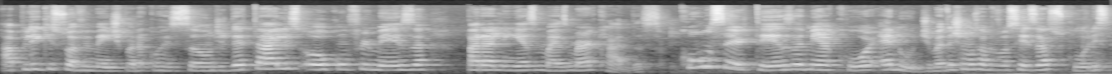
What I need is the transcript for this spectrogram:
Aplique suavemente para correção de detalhes ou com firmeza para linhas mais marcadas. Com certeza minha cor é nude, mas deixa eu mostrar pra vocês as cores.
